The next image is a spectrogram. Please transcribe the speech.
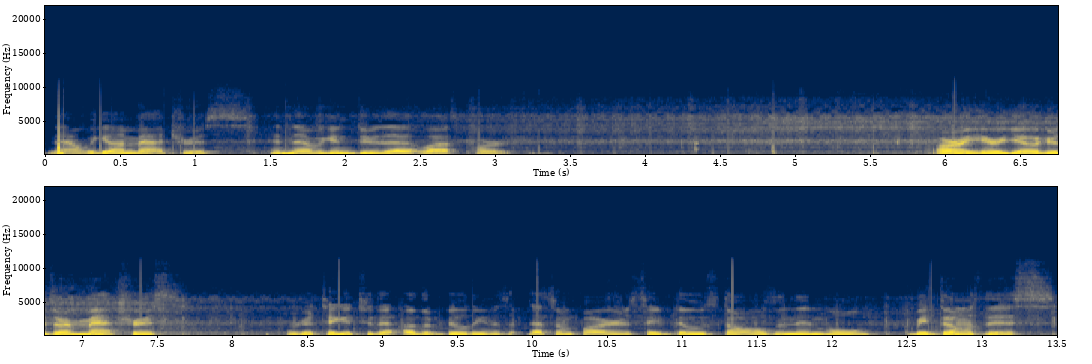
Now we got a mattress. And now we can do that last part. Alright, here we go. Here's our mattress. We're to take it to that other building that's on fire to save those dolls, and then we'll be done with this.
